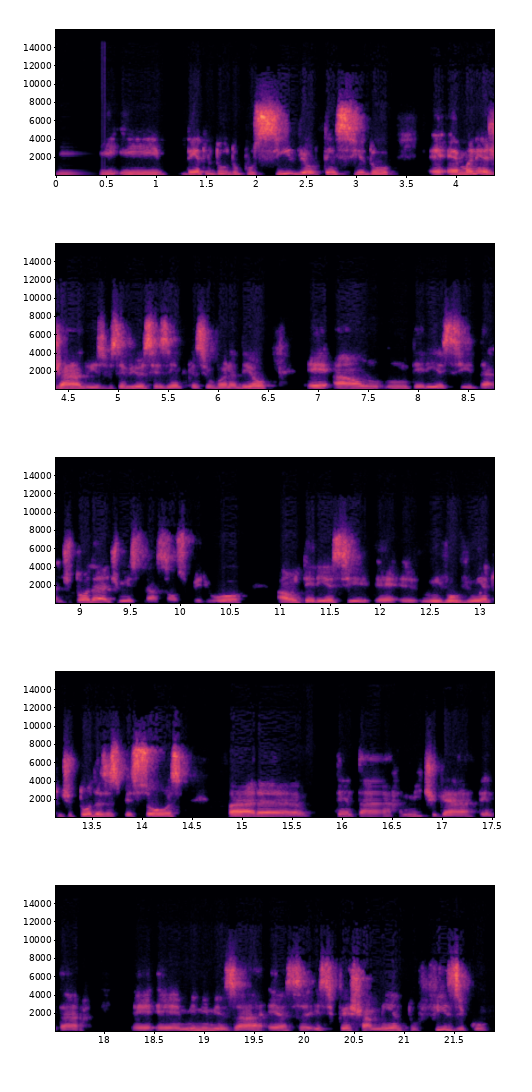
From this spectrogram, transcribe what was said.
e, e dentro do, do, possível tem sido é, é, manejado isso. Você viu esse exemplo que a Silvana deu, é, há um, um interesse da, de toda a administração superior, há um interesse, é, é, o envolvimento de todas as pessoas para tentar mitigar, tentar é, é, minimizar essa, esse fechamento físico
